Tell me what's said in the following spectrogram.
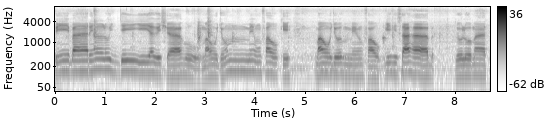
في بار اللجي يغشاه موج من فوقه موج من فوقه سحاب ظلمات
